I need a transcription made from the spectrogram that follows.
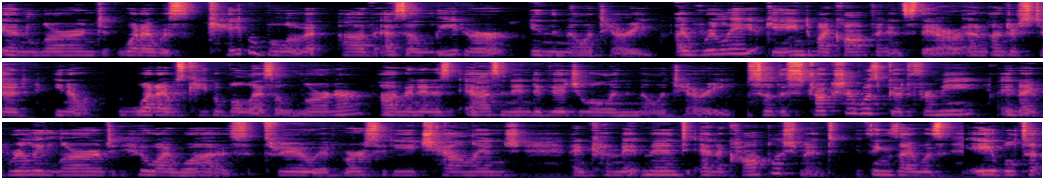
and learned what I was capable of, of, as a leader in the military. I really gained my confidence there and understood, you know, what I was capable as a learner um, and as, as an individual in the military. So the structure was good for me, and I really learned who I was through adversity, challenge, and commitment and accomplishment things i was able to,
